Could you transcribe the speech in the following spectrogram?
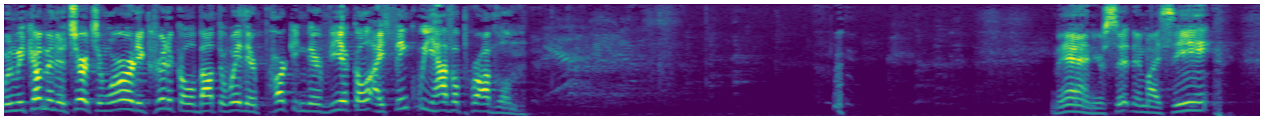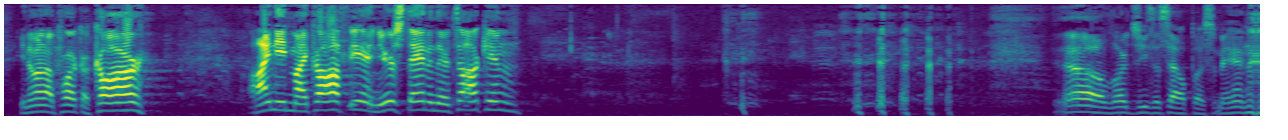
When we come into church and we're already critical about the way they're parking their vehicle, I think we have a problem. Man, you're sitting in my seat. You know when I park a car? I need my coffee and you're standing there talking. Oh, Lord Jesus, help us, man.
